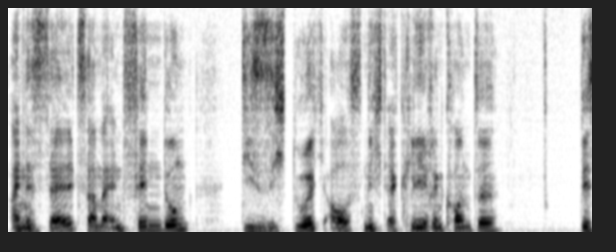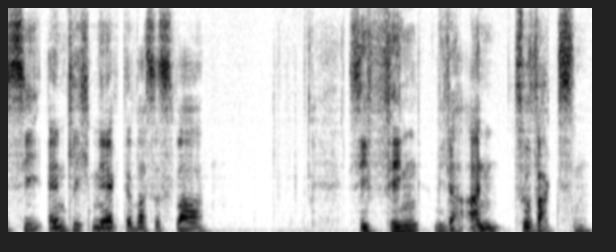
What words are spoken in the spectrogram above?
eine seltsame Empfindung, die sie sich durchaus nicht erklären konnte, bis sie endlich merkte, was es war. Sie fing wieder an zu wachsen.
